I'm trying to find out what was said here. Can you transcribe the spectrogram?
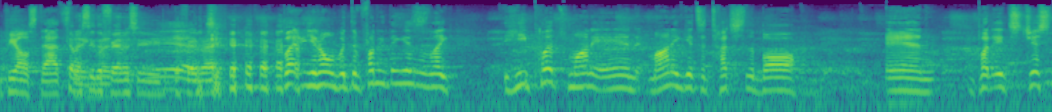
EPL stats. Can I see the fantasy- the fantasy? right. but you know, but the funny thing is, is like he puts Monty in. Monty gets a touch to the ball, and but it's just.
